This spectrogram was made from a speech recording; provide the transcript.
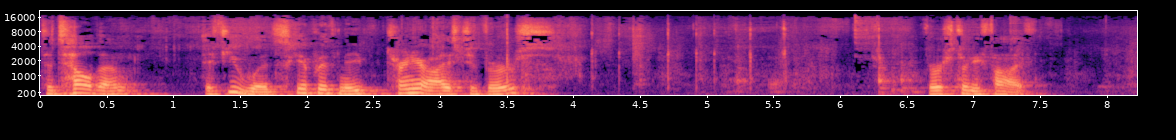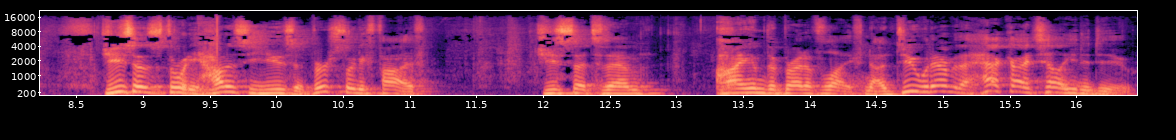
to tell them, if you would, skip with me, turn your eyes to verse verse 35. Jesus has authority. How does he use it? Verse 35. Jesus said to them, I am the bread of life. Now do whatever the heck I tell you to do.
